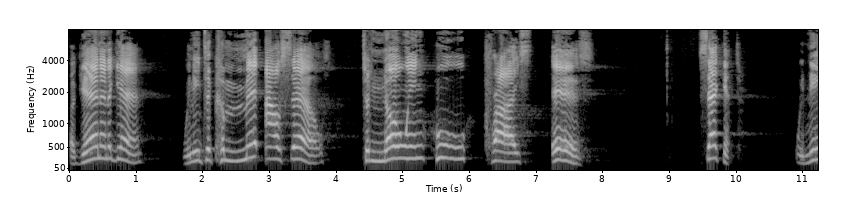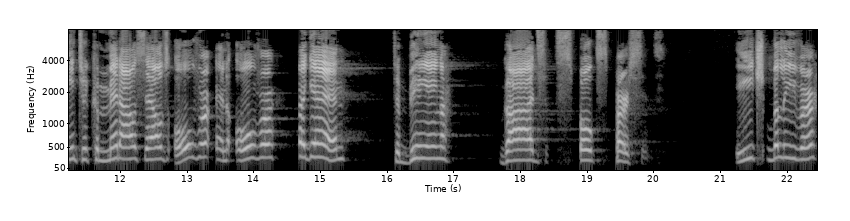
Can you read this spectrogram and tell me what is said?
Again and again, we need to commit ourselves to knowing who Christ is. Second, we need to commit ourselves over and over again to being God's spokespersons. Each believer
